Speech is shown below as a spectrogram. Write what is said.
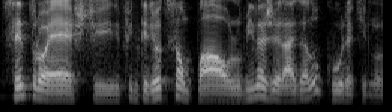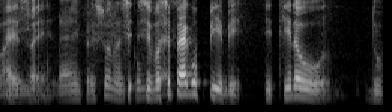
Centro-Oeste, interior de São Paulo, Minas Gerais, é loucura aquilo lá. É isso aí. É impressionante. Se, se você pega o PIB e tira o do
